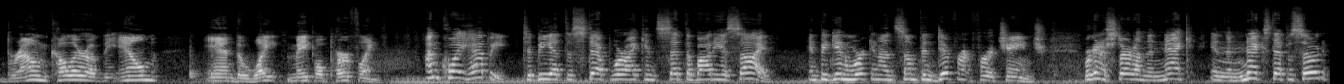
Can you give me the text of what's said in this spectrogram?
brown color of the elm and the white maple purfling. I'm quite happy to be at the step where I can set the body aside and begin working on something different for a change. We're going to start on the neck in the next episode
